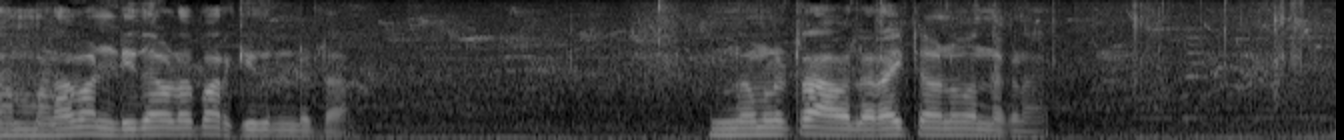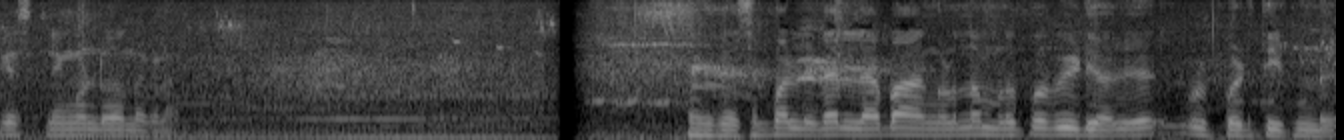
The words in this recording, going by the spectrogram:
നമ്മളെ വണ്ടി ഇത് അവിടെ പാർക്ക് ചെയ്തിട്ടുണ്ട് കേട്ടോ ഇന്ന് നമ്മൾ ട്രാവലറായിട്ടാണ് വന്നേക്കണേ. ഗസ്റ്റിനെയും കൊണ്ട് വന്നേക്കണേ. ഏകദേശം പള്ളിയുടെ എല്ലാ ഭാഗങ്ങളും നമ്മളിപ്പോൾ വീഡിയോയിൽ ഉൾപ്പെടുത്തിയിട്ടുണ്ട്.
